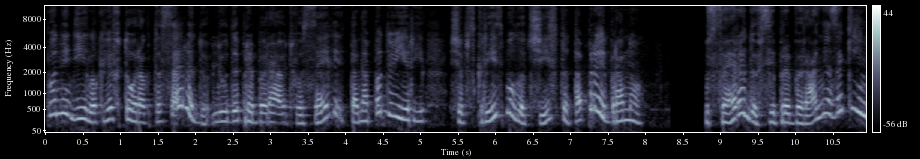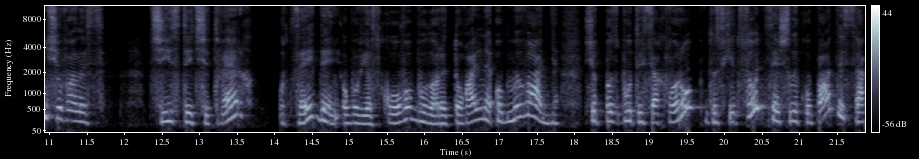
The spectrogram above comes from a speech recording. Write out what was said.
Понеділок, вівторок та середу люди прибирають в оселі та на подвір'ї, щоб скрізь було чисто та прибрано. У середу всі прибирання закінчувались. Чистий четверг у цей день обов'язково було ритуальне обмивання, щоб позбутися хвороб, до схід сонця йшли купатися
